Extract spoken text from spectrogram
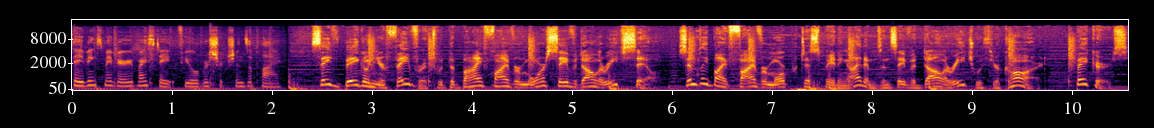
Savings may vary by state. Fuel restrictions apply. Save big on your favorites with the buy five or more, save a dollar each sale. Simply buy five or more participating items and save a dollar each with your card. Baker's,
